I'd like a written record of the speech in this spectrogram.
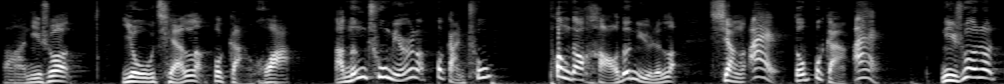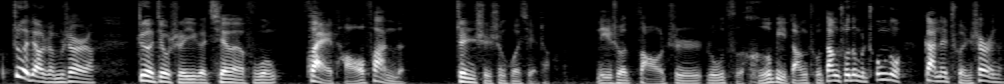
啊，你说有钱了不敢花，啊，能出名了不敢出，碰到好的女人了想爱都不敢爱，你说说这叫什么事儿啊？这就是一个千万富翁在逃犯的真实生活写照。你说早知如此，何必当初？当初那么冲动干那蠢事儿呢？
